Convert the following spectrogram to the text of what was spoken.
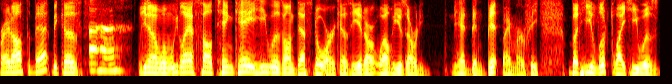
right off the bat because, Uh huh. You know, when we last saw 10K, he was on death's door because he had, well, he was already had been bit by Murphy, but he looked like he was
